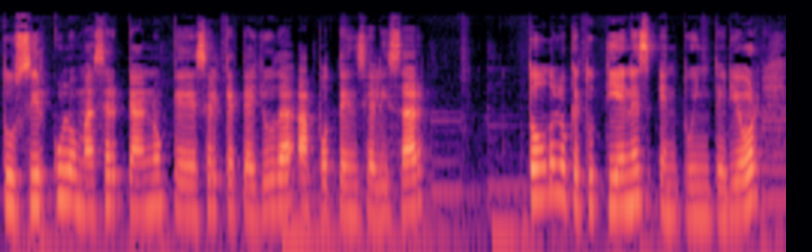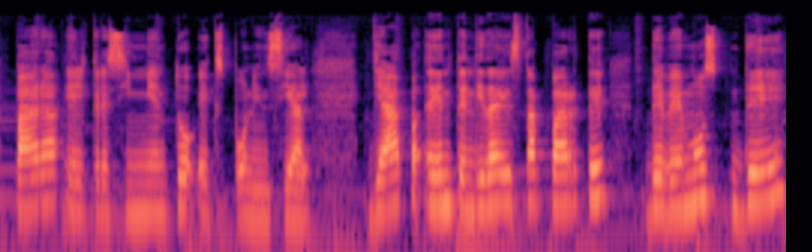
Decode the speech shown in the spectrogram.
tu círculo más cercano que es el que te ayuda a potencializar todo lo que tú tienes en tu interior para el crecimiento exponencial. Ya entendida esta parte, debemos de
